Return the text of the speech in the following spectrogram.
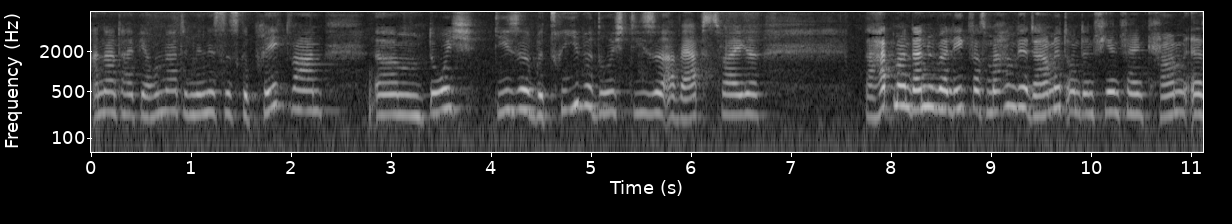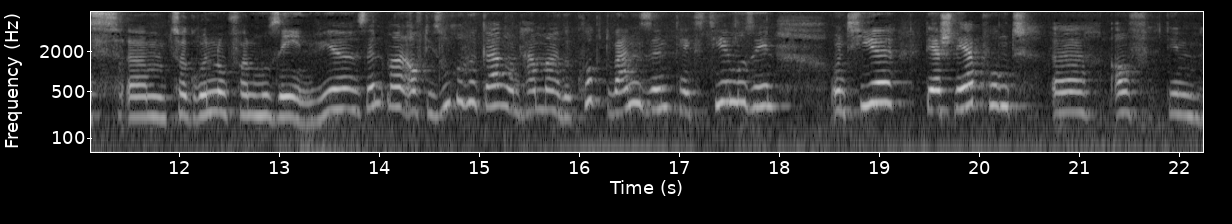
anderthalb Jahrhunderte mindestens geprägt waren ähm, durch diese Betriebe, durch diese Erwerbszweige, da hat man dann überlegt, was machen wir damit? Und in vielen Fällen kam es ähm, zur Gründung von Museen. Wir sind mal auf die Suche gegangen und haben mal geguckt, wann sind Textilmuseen? Und hier der Schwerpunkt äh, auf, den,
